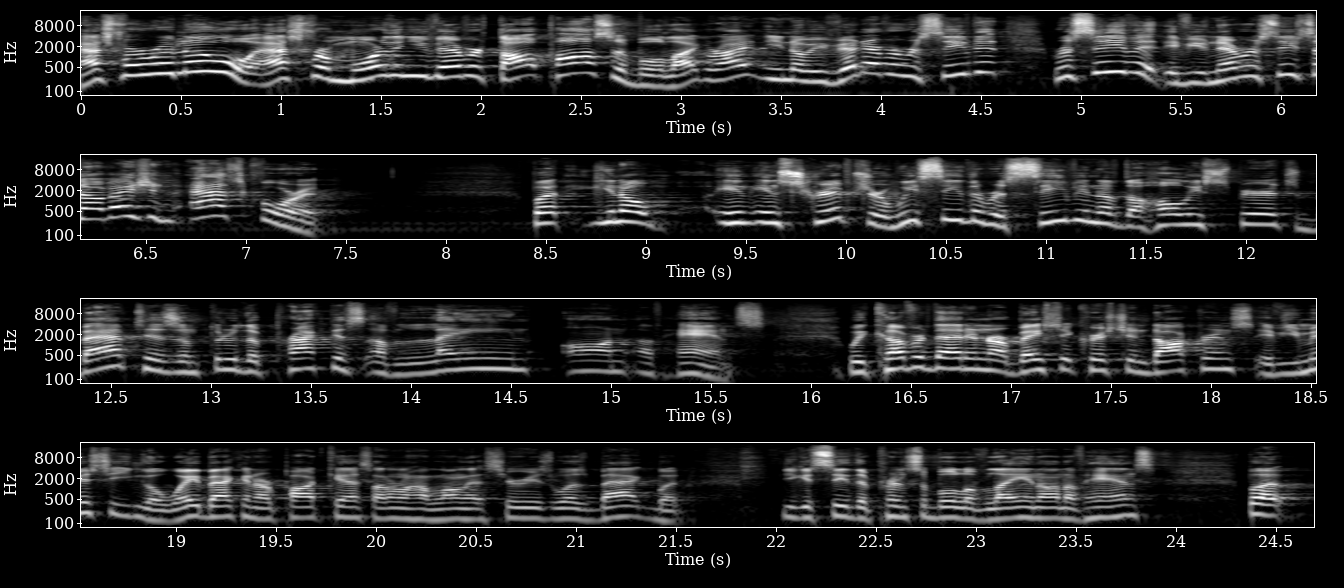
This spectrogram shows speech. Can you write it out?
Ask for renewal. Ask for more than you've ever thought possible. Like, right? You know, if you've never received it, receive it. If you've never received salvation, ask for it. But, you know, in, in Scripture, we see the receiving of the Holy Spirit's baptism through the practice of laying on of hands. We covered that in our basic Christian doctrines. If you missed it, you can go way back in our podcast. I don't know how long that series was back, but you can see the principle of laying on of hands. But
